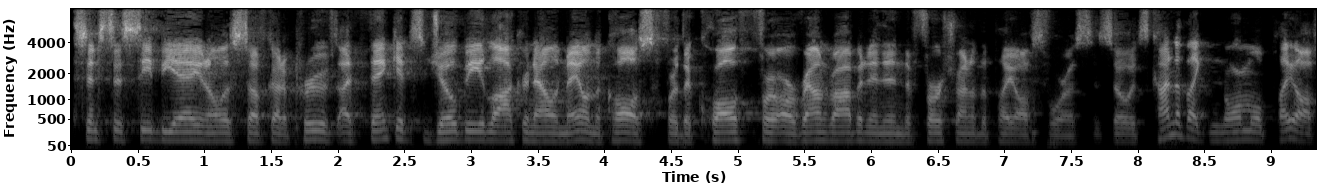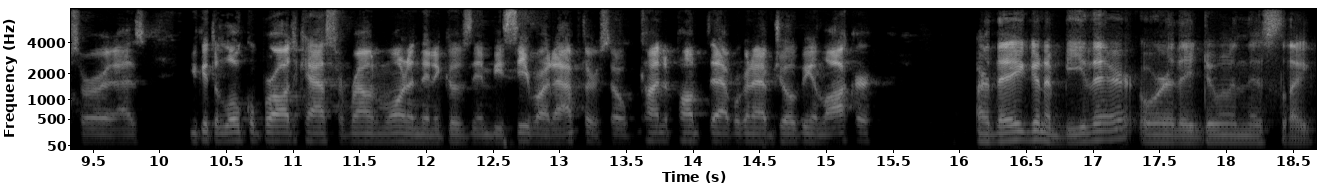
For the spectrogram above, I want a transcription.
since the CBA and all this stuff got approved, I think it's Joe B, Locker, and Alan May on the calls for the qual for our round robin and then the first round of the playoffs for us. So it's kind of like normal playoffs, or as you get the local broadcast of round one, and then it goes to NBC right after. So kind of pumped that we're gonna have Joe B and Locker. Are they gonna be there, or are they doing this like?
